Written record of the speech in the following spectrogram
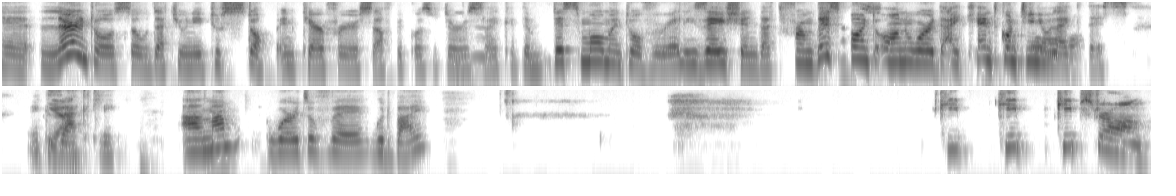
uh, learned also that you need to stop and care for yourself because there's mm-hmm. like the, this moment of realization that from this point onward I can't continue like this. Exactly, yeah. Alma. Words of uh, goodbye keep keep strong.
